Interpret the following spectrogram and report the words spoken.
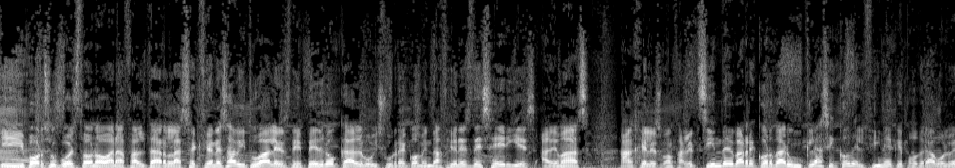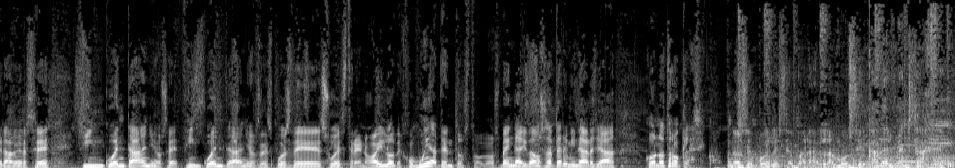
Y por supuesto no van a faltar las secciones habituales de Pedro Calvo y sus recomendaciones de series. Además, Ángeles González Sinde va a recordar un clásico del cine que podrá volver a verse 50 años, ¿eh? 50 años después de su estreno. Ahí lo dejo, muy atentos todos. Venga, y vamos a terminar ya con otro clásico. No se puede separar la música del mensaje.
